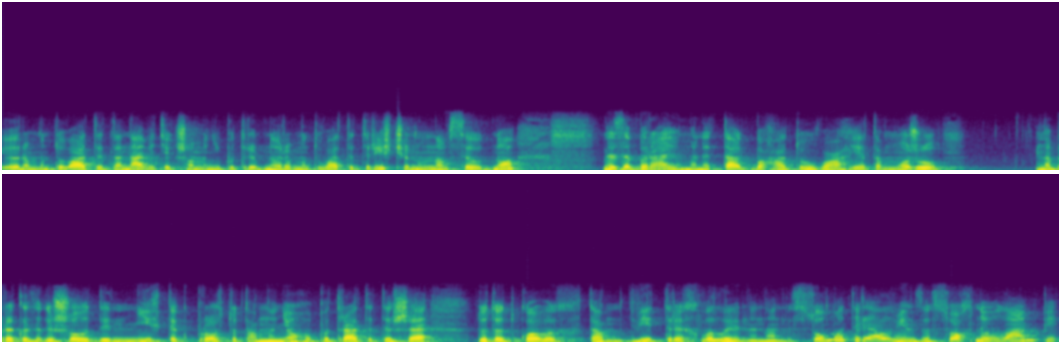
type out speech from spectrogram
ремонтувати. Та навіть якщо мені потрібно ремонтувати тріщину, вона все одно не забирає в мене так багато уваги. Я там можу. Наприклад, якщо один нігтик, просто там на нього потратити ще додаткових там 2-3 хвилини. Нанесу матеріал, він засохне в лампі.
